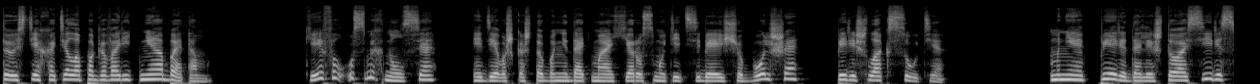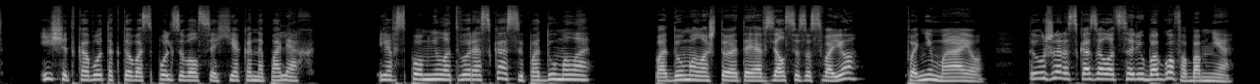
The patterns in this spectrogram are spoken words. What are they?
«То есть я хотела поговорить не об этом». Кейфл усмехнулся, и девушка, чтобы не дать Маахеру смутить себя еще больше, перешла к сути. Мне передали, что Осирис ищет кого-то, кто воспользовался Хека на полях. Я вспомнила твой рассказ и подумала... Подумала, что это я взялся за свое? Понимаю. Ты уже рассказала царю богов обо мне.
